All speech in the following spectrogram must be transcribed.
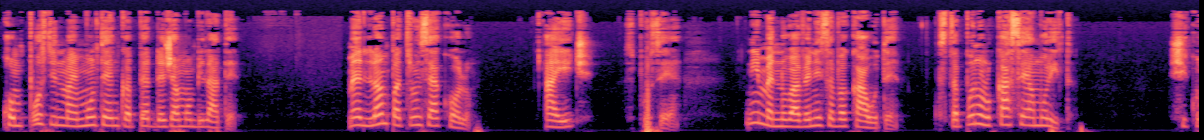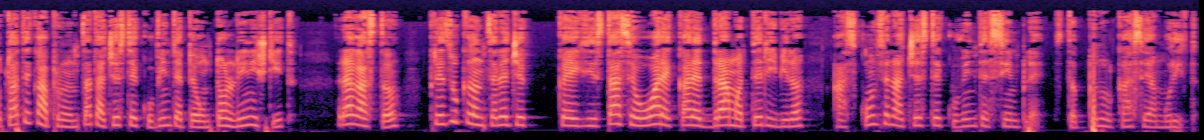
compus din mai multe încăperi deja mobilate. Medlăn pătrunse acolo. Aici, spuse ea, nimeni nu va veni să vă caute. Stăpânul casei a murit. Și cu toate că a pronunțat aceste cuvinte pe un ton liniștit, Ragastă crezu că înțelege că existase o oarecare dramă teribilă ascunsă în aceste cuvinte simple. Stăpânul casei a murit.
